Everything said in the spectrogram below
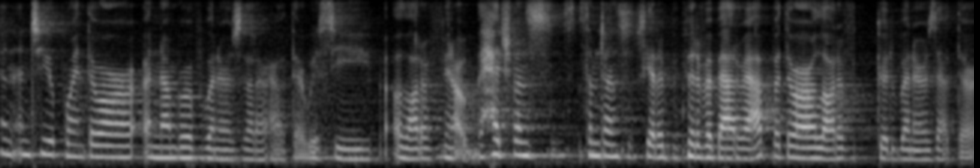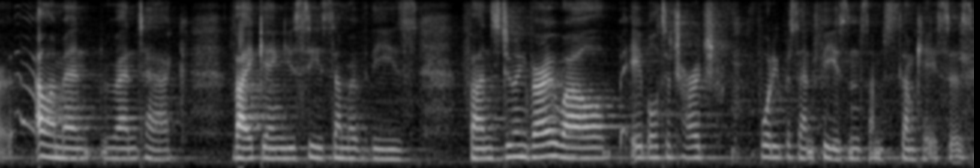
And, and, to your point, there are a number of winners that are out there. We see a lot of, you know, hedge funds sometimes get a bit of a bad rap, but there are a lot of good winners out there. Element, Rentec, Viking, you see some of these funds doing very well, able to charge 40% fees in some, some cases.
